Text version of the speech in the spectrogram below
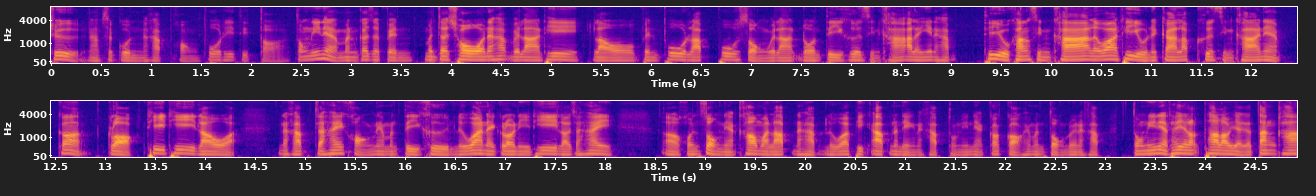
ชื่อนามสกุลนะครับของผู้ที่ติดต่อ ตรงนี้เนี่ยมันก็จะเป็นมันจะโชว์นะครับ เวลาที่เราเป็นผู้รับผู้ส่งเวลาโดนตีคืนสินค้าอะไรเงี้ยนะครับ ที่อยู่คลังสินค้าหรือว่าที่อยู่ในการรับคืนสินค้าเนี่ยก็กรอกที่ที่เราอะนะครับจะให้ของเนี่ยมันตีคืน หรือว่าในกรณีที่เราจะให้ ขนส่งเนี่ยเข้ามารับนะครับ หรือว่า pick up นั่นเองนะครับ ตรงนี้เนี่ยก็กรอกให้มันตรงด้วยนะครับ ตรงนี้เนี่ยถ้าเราถ้าเราอยากจะตั้งค่า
